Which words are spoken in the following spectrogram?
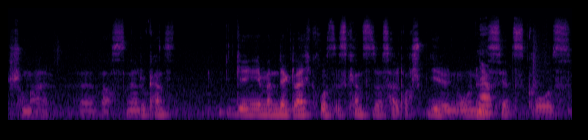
schon mal äh, was. Ne? Du kannst gegen jemanden, der gleich groß ist, kannst du das halt auch spielen, ohne ja. es jetzt groß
